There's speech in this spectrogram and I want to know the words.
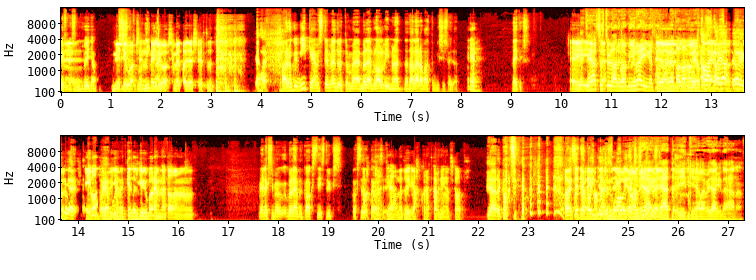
kes Me- meist nüüd võidab. meil jõuab siin, meil jõuab siin veel palju asju juhtuda. jah, aga no kui viiki jääme, siis teeme nõnda, võtame mõlemal halvima näd- nädala ära, vaatame, kes siis võidab, jah, näiteks. ei. aitäh, sest Ülaril on mingi räigelt halb nädal all ju. Jah, ei vaata jah, pigem, et kellel kõige parem nädal on olnud. me läksime mõlemad kaksteist, üks, kaks ah nädalat kurat, tagasi. jaa, nad või, jah, kurat, Cardinals kaotas. jaa, ära kaotsi. aga see on hea point jääte viiki, ei ole midagi teha noh.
